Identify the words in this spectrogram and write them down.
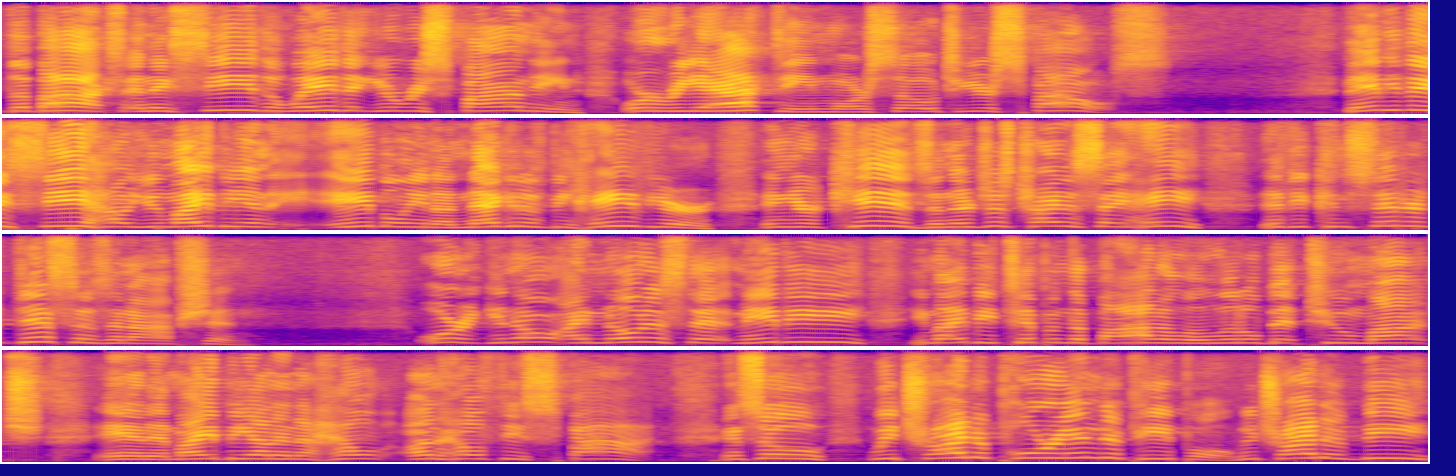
the box and they see the way that you're responding or reacting more so to your spouse. Maybe they see how you might be enabling a negative behavior in your kids and they're just trying to say, hey, have you considered this as an option? Or, you know, I noticed that maybe you might be tipping the bottle a little bit too much and it might be on an unhealthy spot. And so we try to pour into people. We try to be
